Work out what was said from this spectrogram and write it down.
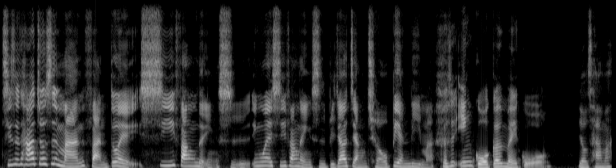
其实他就是蛮反对西方的饮食，因为西方的饮食比较讲求便利嘛。可是英国跟美国有差吗？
